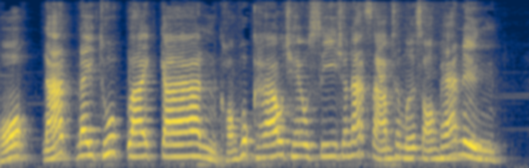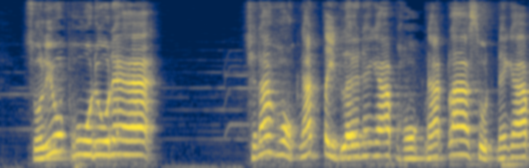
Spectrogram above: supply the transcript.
6 นัดในทุกรายการของพวกเขาเชลซีชนะ 3 เสมอ 2 แพ้ 1 ส่วนลิเวอร์พูลดูนะฮะ ชนะ 6 นัดติดเลยนะครับ 6 นัดล่าสุดนะครับ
